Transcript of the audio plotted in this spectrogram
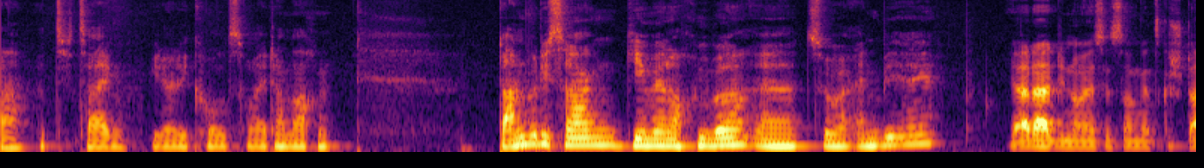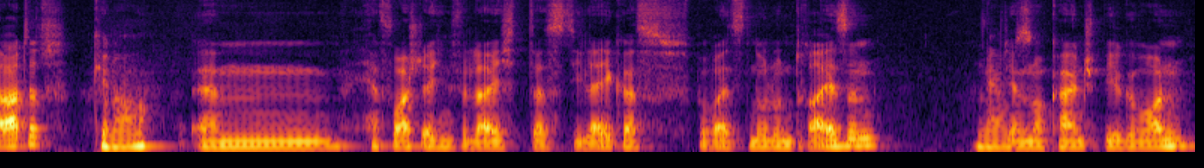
ja, wird sich zeigen, wie da die Colts weitermachen. Dann würde ich sagen, gehen wir noch rüber äh, zur NBA. Ja, da hat die neue Saison jetzt gestartet. Genau. Ähm, hervorstechend vielleicht, dass die Lakers bereits 0 und 3 sind. Ja, die haben noch kein Spiel gewonnen.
